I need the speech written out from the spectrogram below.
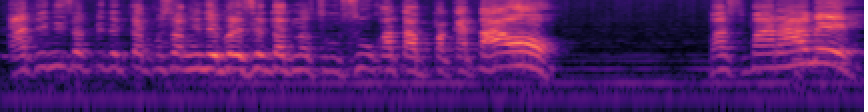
At hindi sa pinagtapos ang universidad na susukat ang pagkatao. Mas marami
